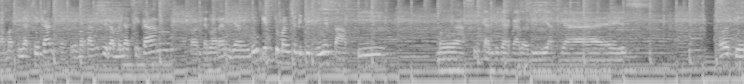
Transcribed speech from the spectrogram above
selamat menyaksikan. Ya, terima kasih sudah menyaksikan konten Loren yang mungkin cuma sedikit ini tapi mengasihkan juga kalau dilihat guys. Oke okay,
